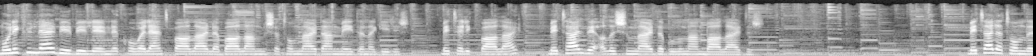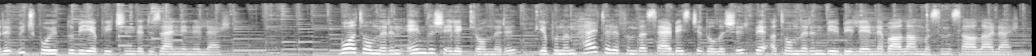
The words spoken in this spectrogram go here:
Moleküller birbirlerine kovalent bağlarla bağlanmış atomlardan meydana gelir. Metalik bağlar, metal ve alaşımlarda bulunan bağlardır. Metal atomları üç boyutlu bir yapı içinde düzenlenirler. Bu atomların en dış elektronları, yapının her tarafında serbestçe dolaşır ve atomların birbirlerine bağlanmasını sağlarlar.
